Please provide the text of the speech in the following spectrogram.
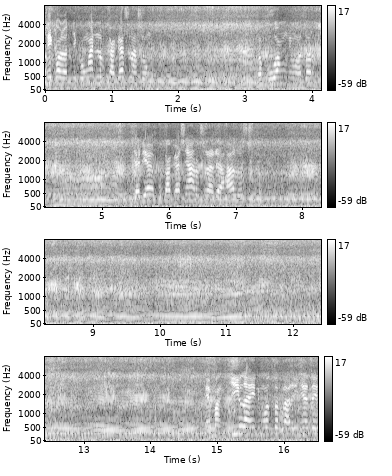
ini kalau tikungan lu gas langsung ngebuang nih motor. Jadi ya buka gasnya harus rada halus. Emang gila ini motor larinya teh.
